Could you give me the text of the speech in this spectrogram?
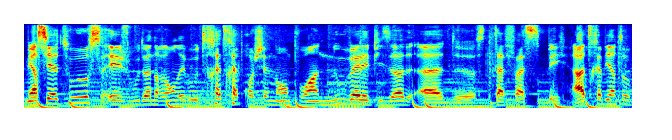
Merci à tous et je vous donne rendez-vous très très prochainement pour un nouvel épisode euh, de ta phase B. À très bientôt.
